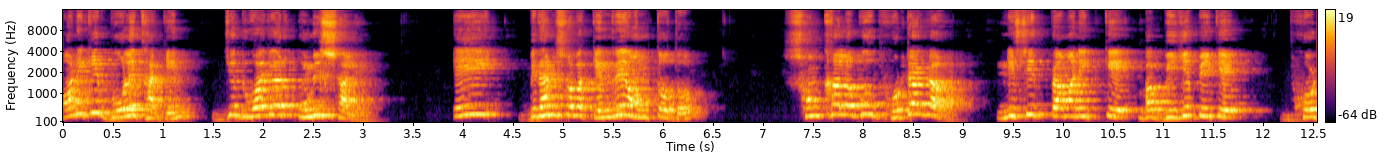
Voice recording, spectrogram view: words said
অনেকে বলে থাকেন যে দু হাজার উনিশ সালে এই বিধানসভা কেন্দ্রে অন্তত সংখ্যালঘু ভোটাররাও নিশ্চিত প্রামাণিককে বা বিজেপিকে ভোট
